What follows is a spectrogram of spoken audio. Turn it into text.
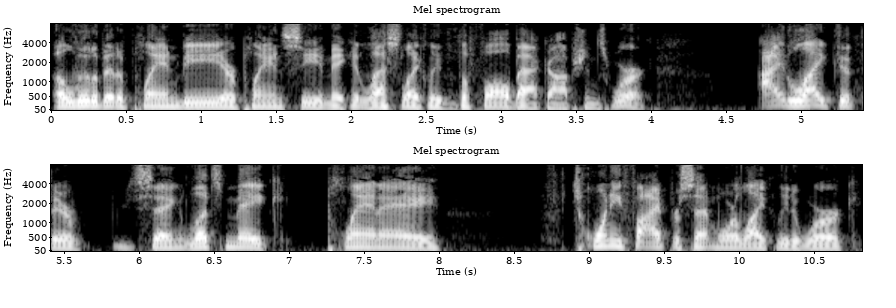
a little bit of plan B or plan C and make it less likely that the fallback options work. I like that they're saying let's make plan A 25% more likely to work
